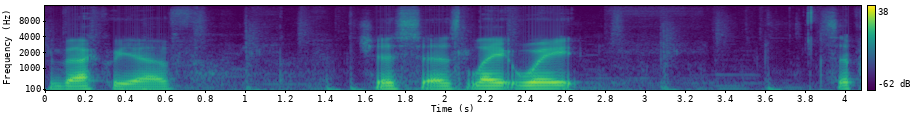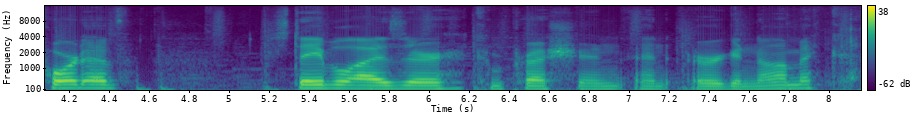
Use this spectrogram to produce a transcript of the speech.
In the back, we have just says lightweight, supportive, stabilizer, compression, and ergonomic.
